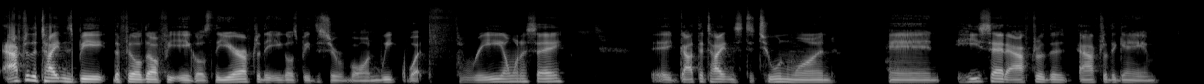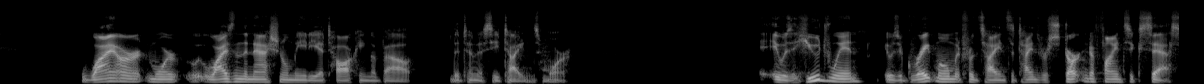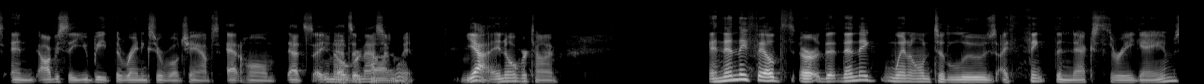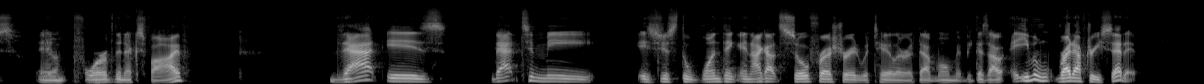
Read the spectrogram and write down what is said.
after the Titans beat the Philadelphia Eagles, the year after the Eagles beat the Super Bowl in week what three, I want to say, it got the Titans to two and one and he said after the after the game, why aren't more why isn't the national media talking about the Tennessee Titans more? It was a huge win. It was a great moment for the Titans. The Titans were starting to find success, and obviously, you beat the reigning Super Bowl champs at home. That's a, that's a massive win. Mm-hmm. Yeah, in overtime. and then they failed, or th- then they went on to lose. I think the next three games and Yeah. four of the next five. That is that to me is just the one thing, and I got so frustrated with Taylor at that moment because I even right after he said it,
